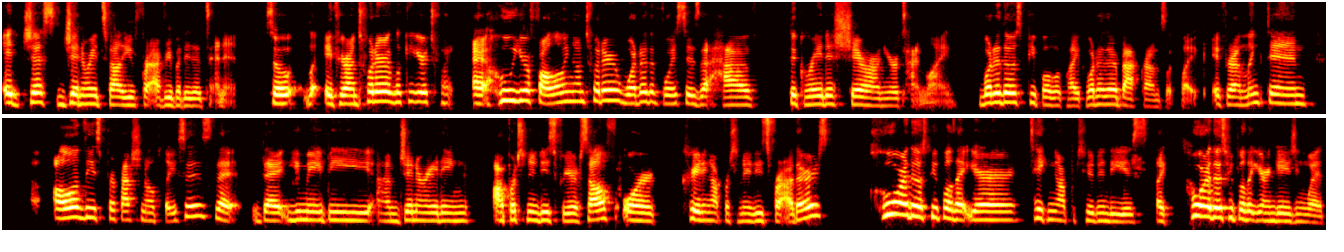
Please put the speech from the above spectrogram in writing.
it just generates value for everybody that's in it. So if you're on Twitter, look at your tw- at who you're following on Twitter. What are the voices that have the greatest share on your timeline? what do those people look like what do their backgrounds look like if you're on linkedin all of these professional places that that you may be um, generating opportunities for yourself or creating opportunities for others who are those people that you're taking opportunities like who are those people that you're engaging with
